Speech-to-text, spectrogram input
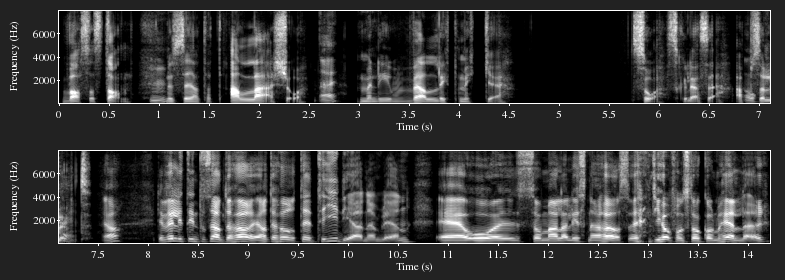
Vasastan. Mm. Nu säger jag inte att alla är så. Nej. Men det är väldigt mycket så skulle jag säga. Absolut. Ja. Det är väldigt intressant att höra. Jag har inte hört det tidigare nämligen. Eh, och som alla lyssnare hör så är inte jag från Stockholm heller.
